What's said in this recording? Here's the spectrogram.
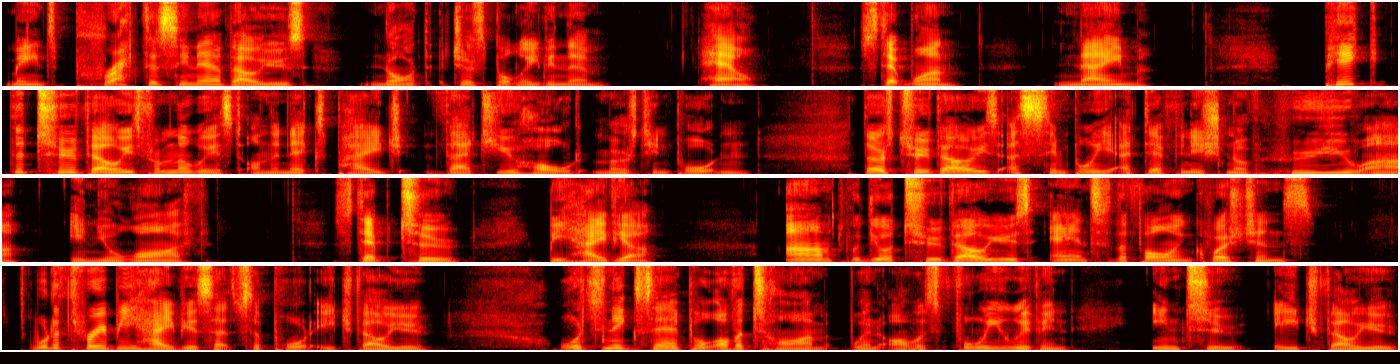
means practicing our values, not just believing them. How? Step one name. Pick the two values from the list on the next page that you hold most important. Those two values are simply a definition of who you are in your life. Step two behavior. Armed with your two values, answer the following questions What are three behaviors that support each value? What's an example of a time when I was fully living into each value?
